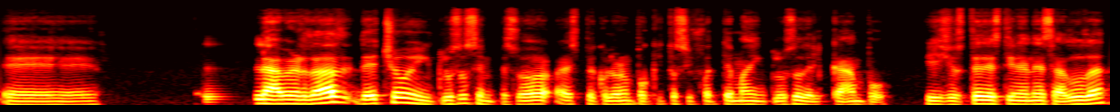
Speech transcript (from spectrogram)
Eh, La verdad, de hecho, incluso se empezó a especular un poquito si fue tema incluso del campo. Y si ustedes tienen esa duda,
